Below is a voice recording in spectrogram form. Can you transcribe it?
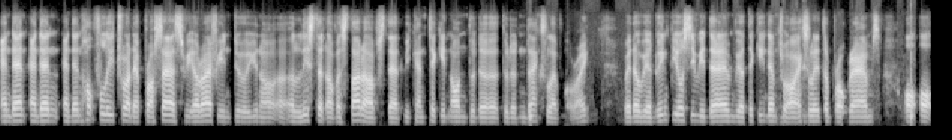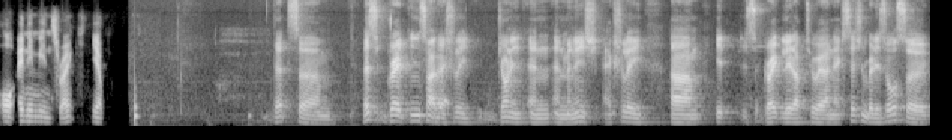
and then and then and then hopefully throughout that process we arrive into you know a, a listed of a startups that we can take it on to the to the next level right whether we are doing POC with them, we are taking them through our accelerator programs, or, or, or any means, right? Yep. That's um, that's great insight, actually, Johnny and, and Manish. Actually, um, it's a great lead up to our next session, but it's also,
